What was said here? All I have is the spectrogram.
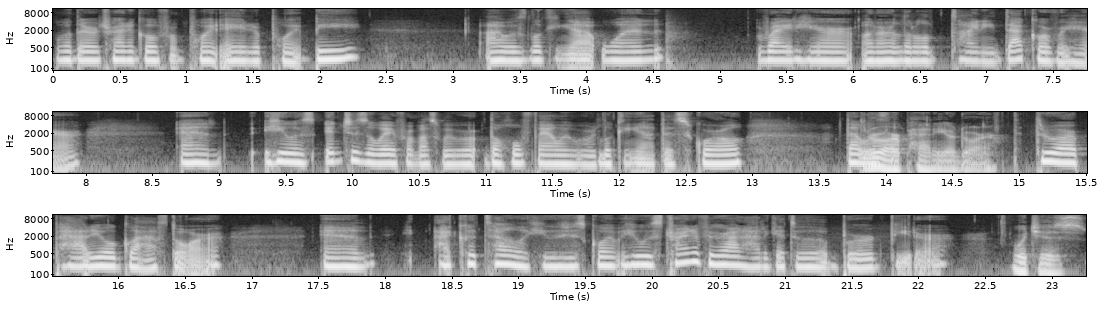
when they're trying to go from point A to point B. I was looking at one right here on our little tiny deck over here and he was inches away from us. We were the whole family were looking at this squirrel that Through was through our patio door. through our patio glass door and I could tell like he was just going he was trying to figure out how to get to a bird feeder. which is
